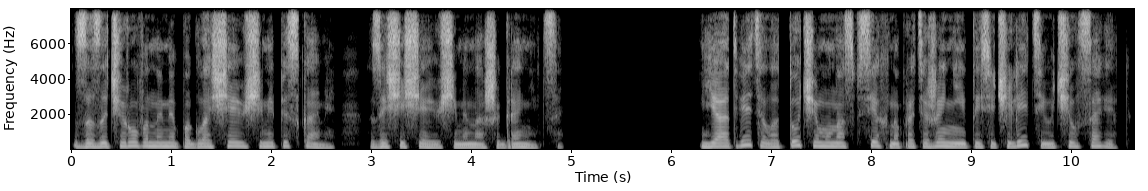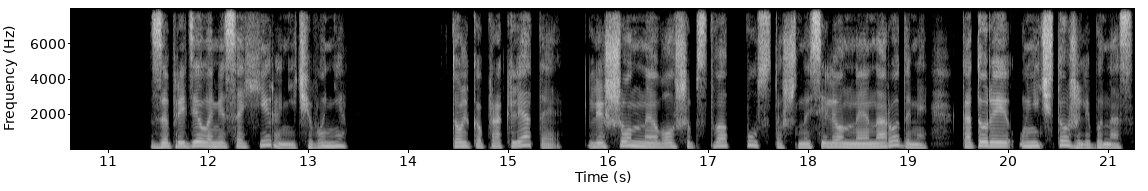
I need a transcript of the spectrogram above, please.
за зачарованными поглощающими песками, защищающими наши границы. Я ответила то, чему нас всех на протяжении тысячелетий учил совет. За пределами Сахира ничего нет. Только проклятая, лишённая волшебства пустошь, населенная народами, которые уничтожили бы нас,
